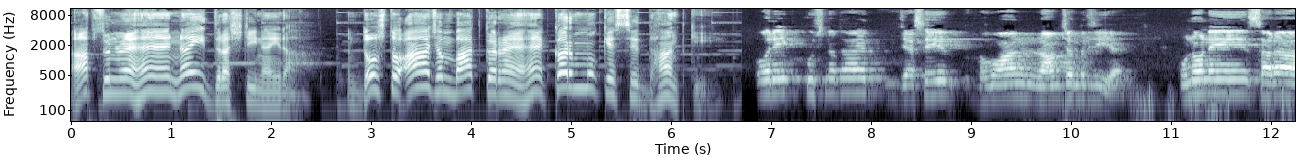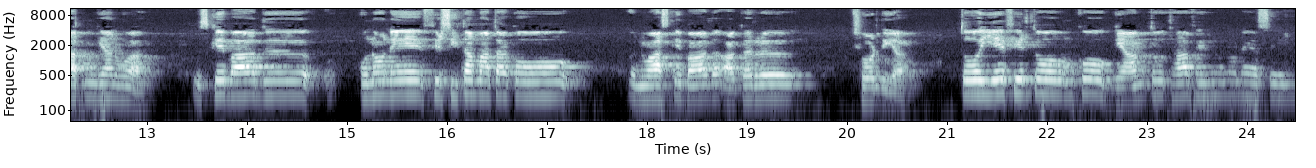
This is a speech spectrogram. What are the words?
आप सुन रहे हैं नई दृष्टि नई राह। दोस्तों आज हम बात कर रहे हैं कर्म के सिद्धांत की। और एक पूछना था, जैसे भगवान रामचंद्र जी है, उन्होंने सारा आत्मज्ञान हुआ। उसके बाद उन्होंने फिर सीता माता को वनवास के बाद आकर छोड़ दिया। तो ये फिर तो उनको ज्ञान तो था, फिर उन्होंने ऐसे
